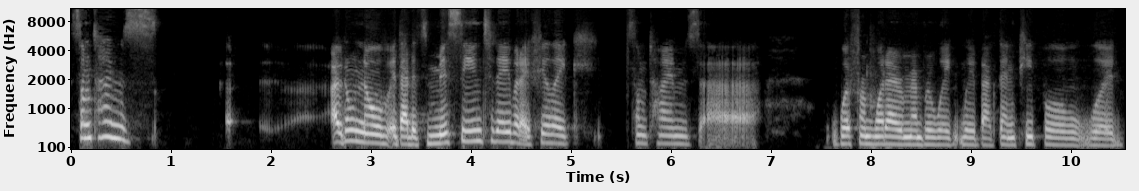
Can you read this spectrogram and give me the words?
sometimes uh, I don't know that it's missing today, but I feel like sometimes uh, what from what I remember way way back then, people would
